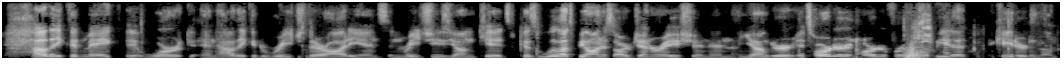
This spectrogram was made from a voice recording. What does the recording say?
how they could make it work and how they could reach their audience and reach these young kids because well, let's be honest our generation and younger it's harder and harder for MLB to cater to them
